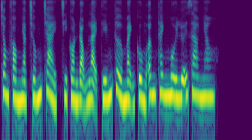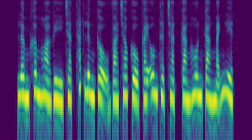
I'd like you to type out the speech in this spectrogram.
Trong phòng nhạc trống trải, chỉ còn động lại tiếng thở mạnh cùng âm thanh môi lưỡi giao nhau. Lâm khâm hòa ghi chặt thắt lưng cậu và trao cậu cái ôm thật chặt càng hôn càng mãnh liệt.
